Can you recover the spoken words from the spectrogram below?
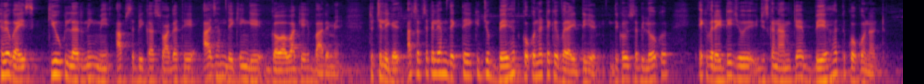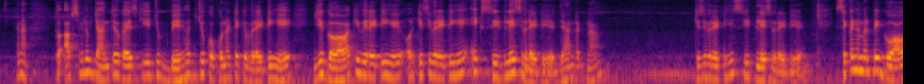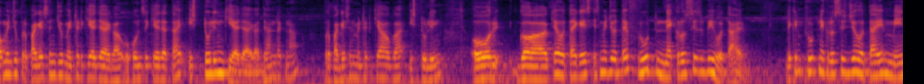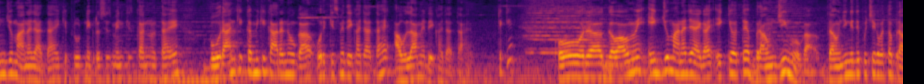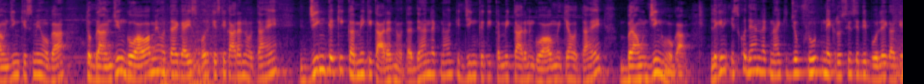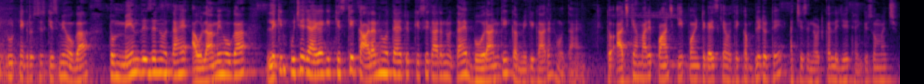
Hello guys quick learning में आप सभी का स्वागत है। आज हम देखेंगे गवावा के बारे में। तो चलिए गए अब सबसे पहले हम देखते हैं कि जो बेहद कोकोनट एक वैरायटी है। देखो सभी लोग, एक वैरायटी जो जिसका नाम क्या है? बेहद कोकोनट है ना? तो आप सभी लोग जानते हो गाइस कि ये जो बेहद जो कोकोनट एक वैरायटी है, ये गवावा की वैरायटी है और किसी वैरायटी है? एक सीडलेस वैरायटी है। ध्यान रखना, किसी वैरायटी है सीडलेस वैरायटी है। सेकंड नंबर पे गोवाओं में जो प्रोपागेशन जो मेथड किया जाएगा, वो कौन से किया जाता है? स्टूलिंग किया जाएगा। ध्यान रखना प्रोपागेशन मेथड क्या होगा? स्टूलिंग और क्या होता है गाइस इसमें जो होता है फ्रूट नेक्रोसिस भी होता है। लेकिन फ्रूट नेक्रोसिस जो होता है मेन जो माना जाता है कि फ्रूट नेक्रोसिस मेन किस कारण होता है? बोरान की कमी के कारण होगा और किसमें देखा जाता है? आंवला में देखा जाता है। ठीक है? और गवाओं में एक जो माना जाएगा, एक क्या होता है ब्राउनजिंग होगा। ब्राउनजिंग यदि पूछेगा बताओ ब्राउनजिंग किसमें होगा? तो ब्राउनजिंग गोवावा में होता है गाइस और किसके कारण होता है? जिंक की कमी के कारण होता है। ध्यान रखना कि जिंक की कमी के कारण गोवाओं में क्या होता है? ब्राउनजिंग होगा। लेकिन इसको ध्यान रखना कि जो फ्रूट नेक्रोसिस यदि बोलेगा कि फ्रूट नेक्रोसिस किसमें होगा तो मेन रीजन होता है अवला में होगा। लेकिन पूछा जाएगा कि किसके कारण होता है तो किसके कारण होता है? बोरान की कमी के कारण होता है। तो आज के हमारे पाँच की पॉइंट गाइस क्या होते हैं? कंप्लीट होते हैं। अच्छे से नोट कर लीजिए। Thank you so much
